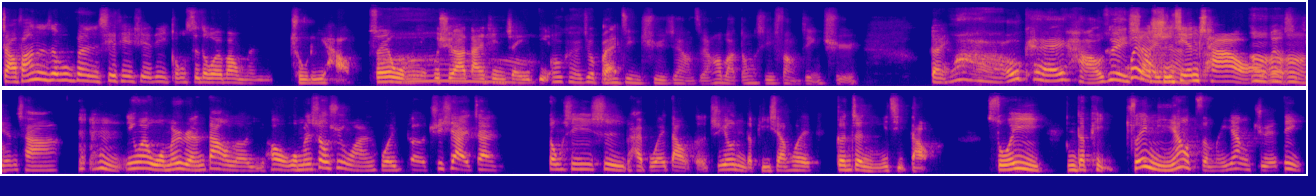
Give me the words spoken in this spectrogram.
找房子这部分，谢天谢地，公司都会帮我们处理好，所以我们也不需要担心这一点。哦、OK，就搬进去这样子，然后把东西放进去。对，哇，OK，好，所以会有时间差哦，嗯、会有时间差。因为我们人到了以后，我们受训完回呃去下一站，东西是还不会到的，只有你的皮箱会跟着你一起到。所以你的皮，所以你要怎么样决定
